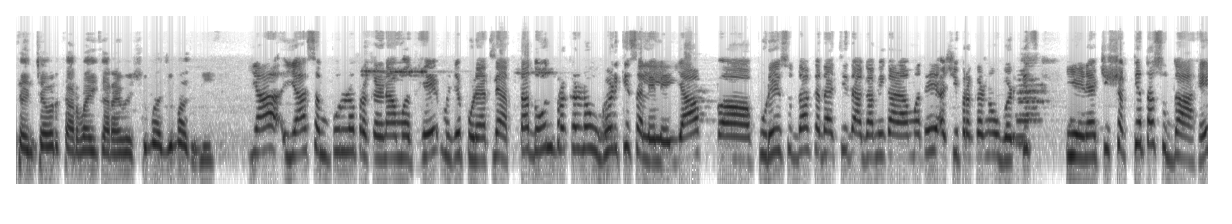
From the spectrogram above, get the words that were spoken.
त्यांच्यावर कारवाई करावी अशी माझी मागणी आहे. या या संपूर्ण प्रकरणामध्ये म्हणजे पुण्यातले आता दोन प्रकरण उघडकीस आलेले या पुढे सुद्धा कदाचित आगामी काळामध्ये अशी प्रकरणं उघडकीस येण्याची शक्यता सुद्धा आहे.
